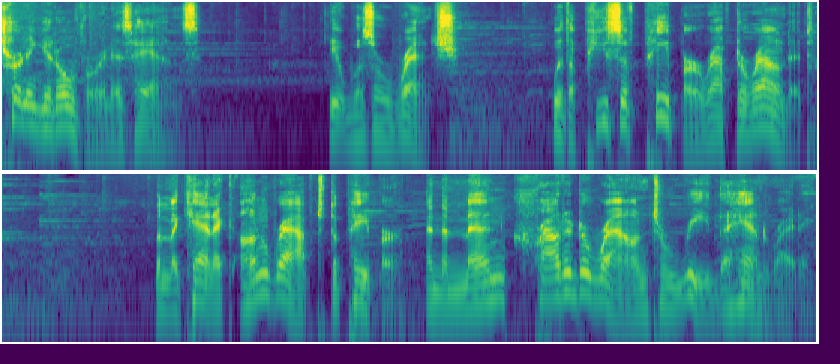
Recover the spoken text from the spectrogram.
turning it over in his hands. It was a wrench, with a piece of paper wrapped around it. The mechanic unwrapped the paper and the men crowded around to read the handwriting.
